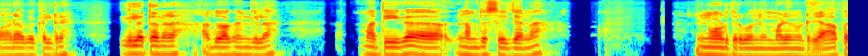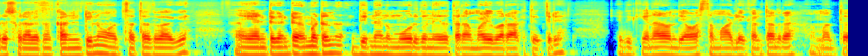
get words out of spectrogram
ಮಾಡಬೇಕಲ್ರಿ? ಇಲ್ಲತ್ತಂದ್ರೆ ಅದು ಆಗಂಗಿಲ್ಲ. ಮತ್ತು ಈಗ ನಮ್ಮದು ಸೀಸನ್ ನೋಡ್ತಿರ್ಬೋದು ನೀವು ಮಳೆ ನೋಡ್ರಿ, ಯಾವ ಪರಿಸರ ಆಗುತ್ತೆ ಕಂಟಿನ್ಯೂ ಅದು ಸತತವಾಗಿ ಎಂಟು ಗಂಟೆ, ಮಟನ್ ದಿನ ಮೂರು ದಿನ ಇದೇ ಥರ ಮಳೆ ಬರಾಕತ್ತೈತೆ ರೀ ಇದಕ್ಕೆ ಏನಾರ ಒಂದು ವ್ಯವಸ್ಥೆ ಮಾಡ್ಲಿಕ್ಕೆ ಅಂತಂದ್ರೆ, ಮತ್ತು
